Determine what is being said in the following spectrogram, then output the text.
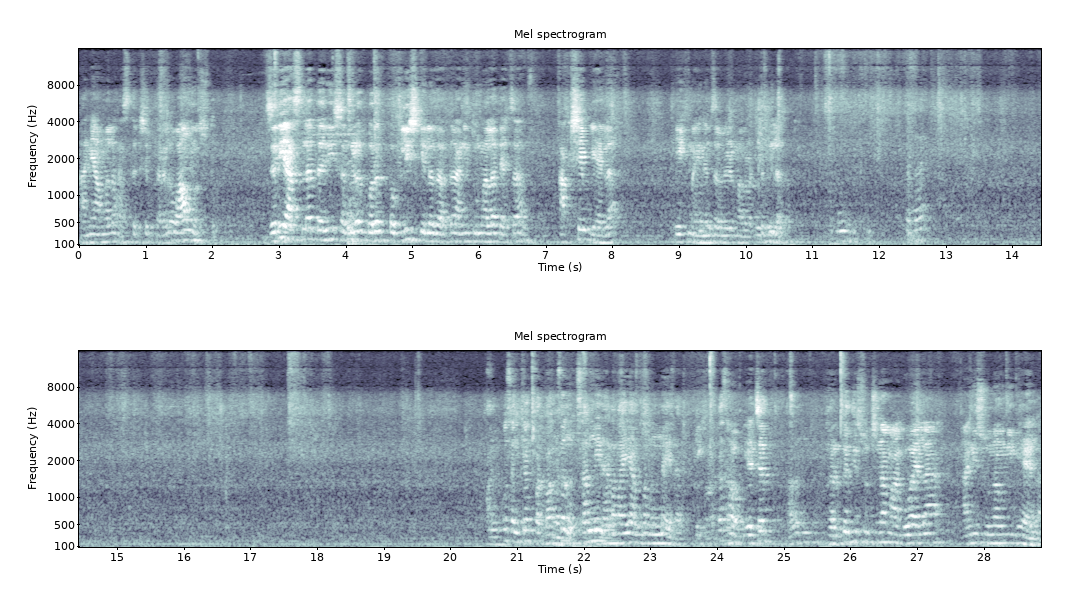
आणि आम्हाला हस्तक्षेप करायला वाव नसतो. जरी असला तरी सगळं परत पब्लिश केलं जातं आणि तुम्हाला त्याचा आक्षेप घ्यायला एक महिन्याचा वेळ मला वाटतं दिला जातो. कसं आहे? अल्पसंख्याक प्रभागाचं नुकसान नाही झालं पाहिजे आमचं म्हणणं आहे? हो, याच्यात हरकती सूचना मागवायला आणि सुनावणी घ्यायला.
